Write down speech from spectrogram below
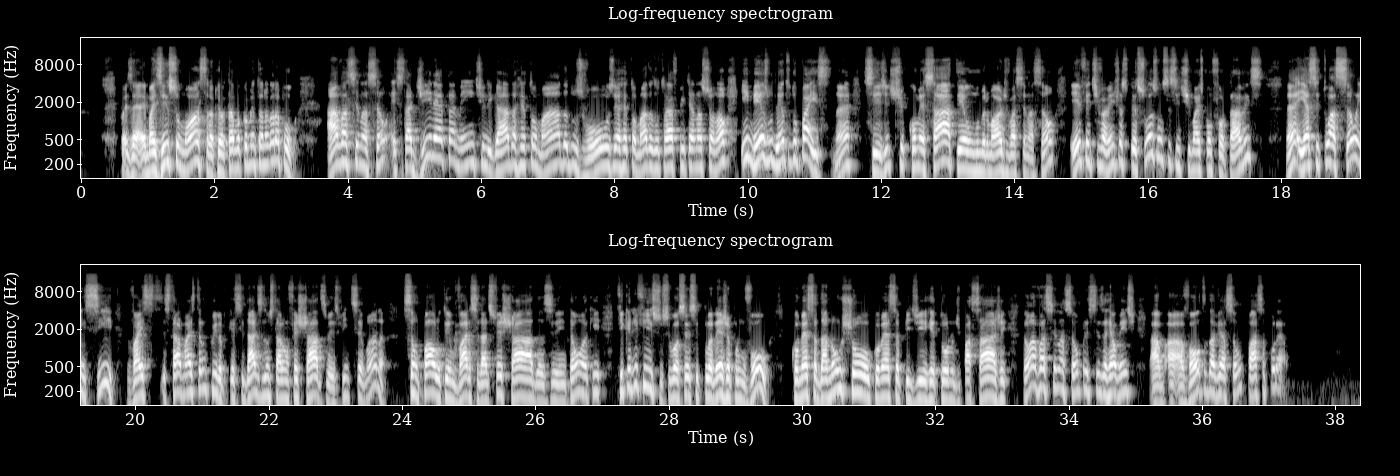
Pois é, mas isso mostra o que eu estava comentando agora há pouco. A vacinação está diretamente ligada à retomada dos voos e à retomada do tráfego internacional e mesmo dentro do país, né? Se a gente começar a ter um número maior de vacinação, efetivamente as pessoas vão se sentir mais confortáveis né? E a situação em si vai estar mais tranquila, porque cidades não estarão fechadas, mas fim de semana, São Paulo tem várias cidades fechadas, então aqui fica difícil. Se você se planeja para um voo, começa a dar no-show, começa a pedir retorno de passagem. Então a vacinação precisa realmente, a, a, volta da aviação passa por ela.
